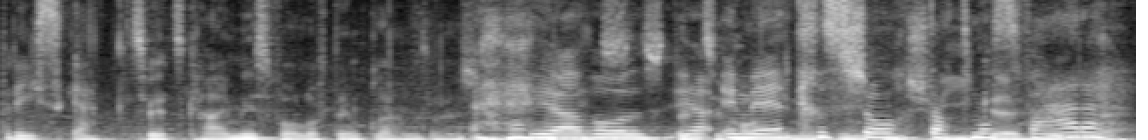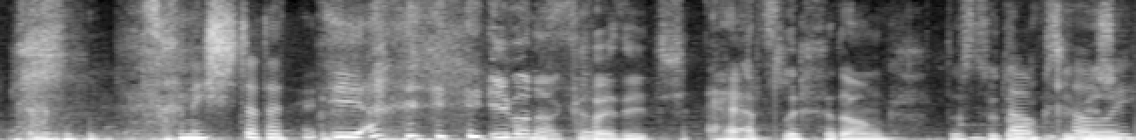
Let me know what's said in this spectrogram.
preisgeben. Jetzt wird es geheimnisvoll auf dem Gelände. Weißt du? Jawohl. Ja, ich merke es schon, die Schweigen Atmosphäre. Es knistert. Ja. Ivana Kvesic, herzlichen Dank, dass du Danke da bist. euch.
